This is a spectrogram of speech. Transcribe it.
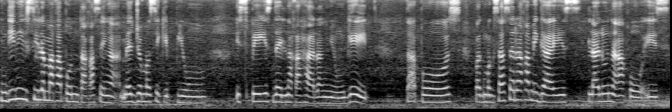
hindi ni sila makapunta kasi nga medyo masikip yung space dahil nakaharang yung gate. Tapos, pag magsasara kami guys, lalo na ako is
